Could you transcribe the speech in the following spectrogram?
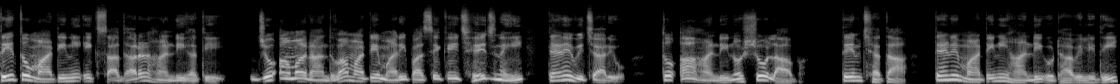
તે તો માટીની એક સાધારણ હાંડી હતી. જો આમાં રાંધવા માટે મારી પાસે કંઈ છે જ નહીં, તેણે વિચાર્યું, તો આ હાંડીનો શો લાભ? તેમ છતાં તેણે માટીની હાંડી ઉઠાવી લીધી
